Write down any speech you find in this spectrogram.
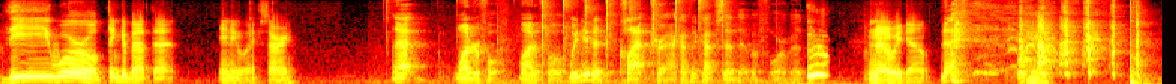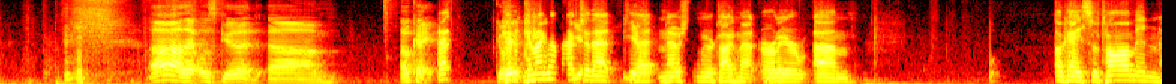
The world. Think about that. Anyway, sorry. That wonderful, wonderful. We need a clap track. I think I've said that before, but no, we don't. Ah, oh, that was good. Um, okay, uh, go can, ahead. Can I go back to that to yep. that notion we were talking about earlier? Um, okay, so Tom in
